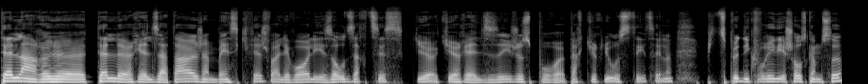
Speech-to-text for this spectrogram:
tel, réalisateur, j'aime bien ce qu'il fait, je vais aller voir les autres artistes qu'il a, réalisés juste pour, euh, par curiosité. Là. Puis tu peux découvrir des choses comme ça.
